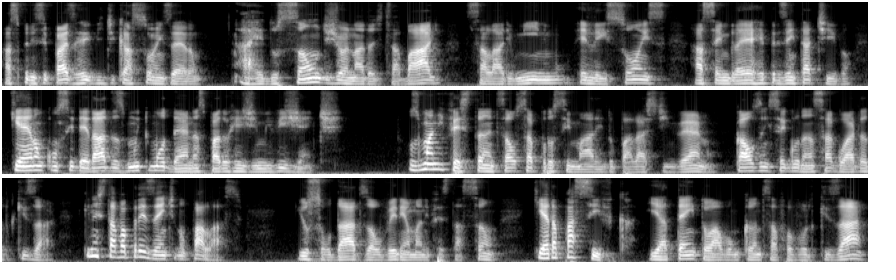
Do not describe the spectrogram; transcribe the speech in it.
As principais reivindicações eram a redução de jornada de trabalho, salário mínimo, eleições, assembleia representativa, que eram consideradas muito modernas para o regime vigente. Os manifestantes, ao se aproximarem do Palácio de Inverno, causam insegurança à guarda do czar, que não estava presente no palácio. E os soldados, ao verem a manifestação, que era pacífica e até entoavam cantos a favor do czar,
